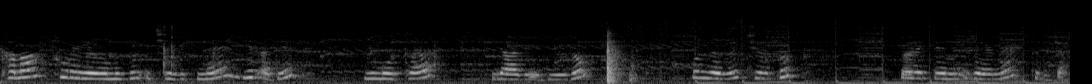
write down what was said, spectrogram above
Kalan su ve yağımızın içerisine bir adet yumurta ilave ediyorum. Bunları çırpıp böreklerimin üzerine süreceğim.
